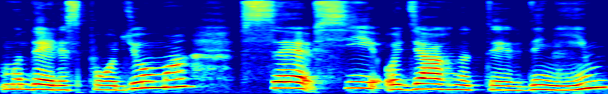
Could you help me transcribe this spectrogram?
моделі з подіума, все, всі одягнуті в денім.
